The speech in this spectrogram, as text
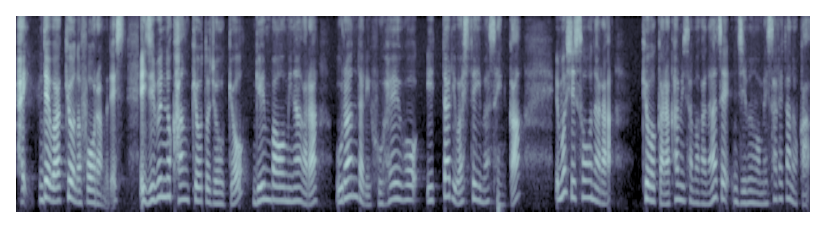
はい、では今日のフォーラムです。自分の環境と状況、現場を見ながら恨んだり不平を言ったりはしていませんか？もしそうなら今日から神様がなぜ自分を召されたのか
